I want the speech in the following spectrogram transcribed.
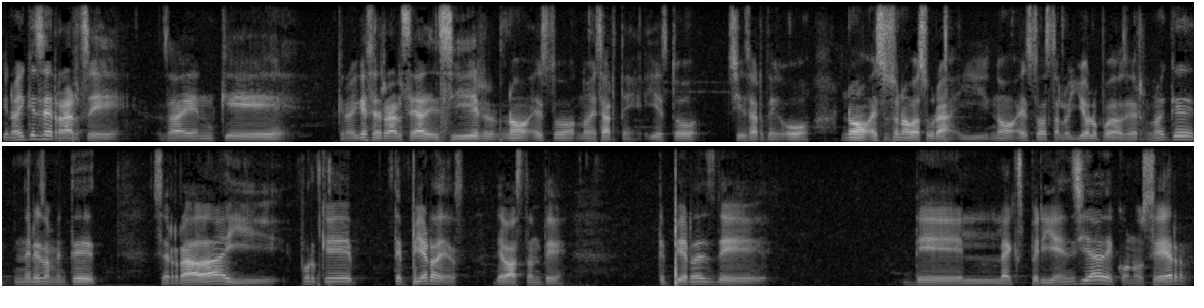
que no hay que cerrarse, saben que, que no hay que cerrarse a decir, no, esto no es arte y esto sí es arte, o no, esto es una basura y no, esto hasta lo yo lo puedo hacer. No hay que tener esa mente cerrada y porque te pierdes de bastante, te pierdes de de la experiencia de conocer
